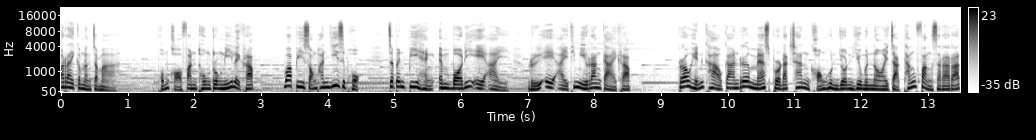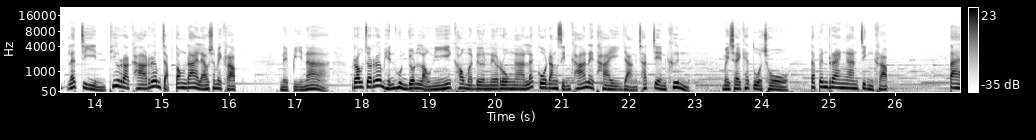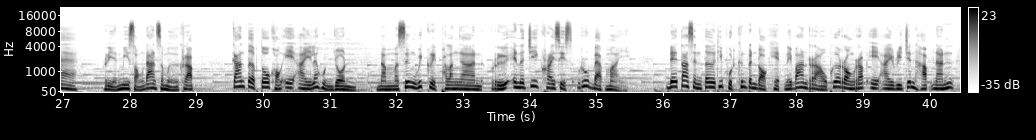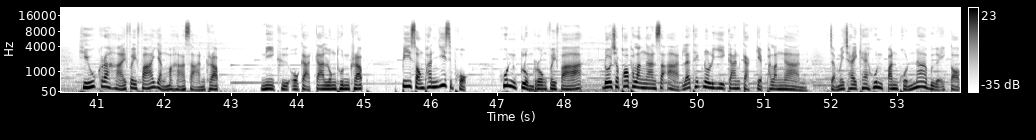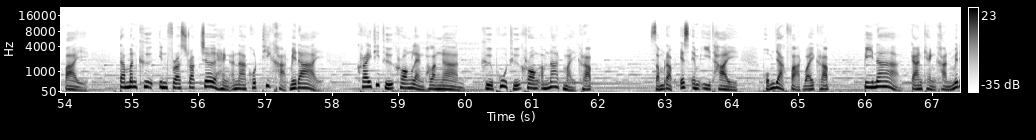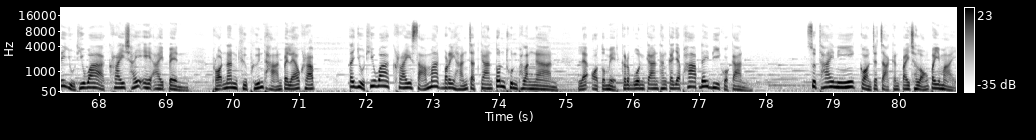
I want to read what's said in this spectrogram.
อะไรกำลังจะมา ผมขอฟันธงตรงนี้เลยครับ ว่าปี 2026 จะเป็นปีแห่ง Embody AI หรือ AI ที่มีร่างกายครับ เราเห็นข่าวการเริ่ม Mass Production ของหุ่นยนต์ Humanoid จากทั้งฝั่งสหรัฐและจีนที่ราคาเริ่มจับต้องได้แล้วใช่ไหมครับ ในปีหน้า เราจะเริ่มเห็นหุ่นยนต์เหล่านี้เข้ามาเดินในโรงงานและโกดังสินค้าในไทยอย่างชัดเจนขึ้น ไม่ใช่แค่ตัวโชว์ แต่เป็นแรงงานจริงครับ แต่เหรียญมี 2 ด้านเสมอครับ การเติบโตของ AI และหุ่นยนต์นำมาซึ่งวิกฤตพลังงาน หรือ Energy Crisis รูปแบบใหม่ Data Center ที่ผุดขึ้นเป็นดอกเห็ดในบ้านเราเพื่อรองรับ AI Region Hub นั้น หิวกระหายไฟฟ้าอย่างมหาศาลครับ นี่คือโอกาสการลงทุนครับ ปี 2026 หุ้นกลุ่มโรงไฟฟ้า โดยเฉพาะพลังงานสะอาดและเทคโนโลยีการกักเก็บพลังงาน จะไม่ใช่แค่หุ้นปันผลหน้าเบื่ออีกต่อไป แต่มันคืออินฟราสตรักเจอร์แห่งอนาคตที่ขาดไม่ได้ ใครที่ถือครองแหล่งพลังงาน คือผู้ถือครองอำนาจใหม่ครับสำหรับ SME ไทย ผมอยากฝากไว้ครับ ปีหน้าการแข่งขันไม่ได้อยู่ที่ว่าใครใช้ AI เป็น เพราะนั่นคือพื้นฐานไปแล้วครับ แต่อยู่ที่ว่าใครสามารถบริหารจัดการต้นทุนพลังงาน และออโตเมตกระบวนการทางกายภาพได้ดีกว่ากัน สุดท้ายนี้ก่อนจะจากกันไปฉลองไปใหม่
